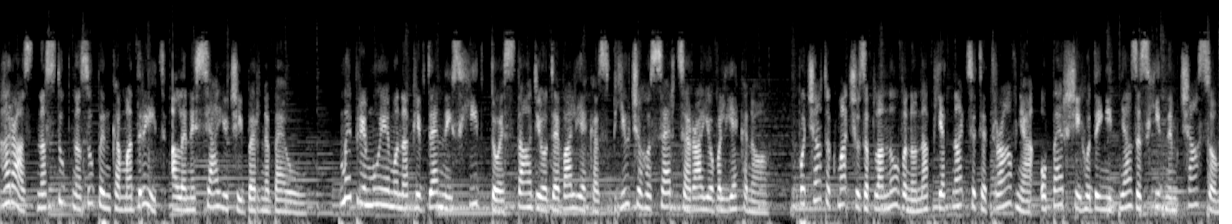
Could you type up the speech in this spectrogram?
Гаразд, наступна зупинка Мадрид, але не сяючий Бернабеу. Ми прямуємо на південний схід до Естадіо де Вальєкас, б'ючого серця Райо Вальєкано. Початок матчу заплановано на 15 травня о першій годині дня за східним часом,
